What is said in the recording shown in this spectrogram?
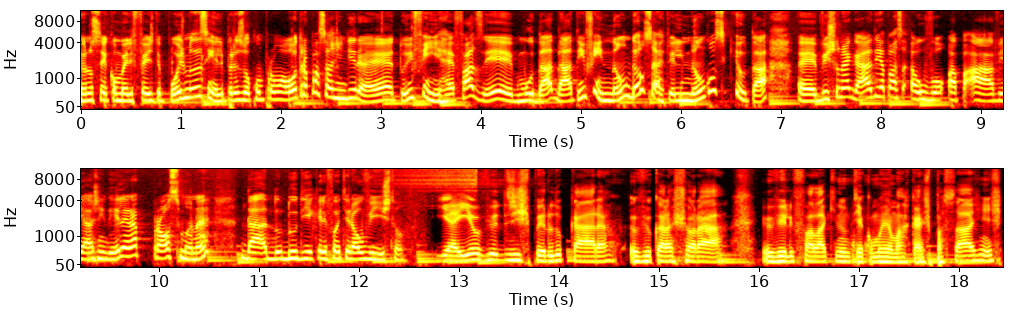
eu não sei como ele fez depois, mas assim, ele precisou comprar uma outra passagem direto, enfim, refazer, mudar a data, enfim, não deu certo. Ele não conseguiu, tá? É, visto negado e a, a, a, viagem dele era próxima, né? Da, do, do dia que ele foi tirar o visto. E aí eu vi o desespero do cara, eu vi o cara chorar, eu vi ele falar que não tinha como remarcar as passagens.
